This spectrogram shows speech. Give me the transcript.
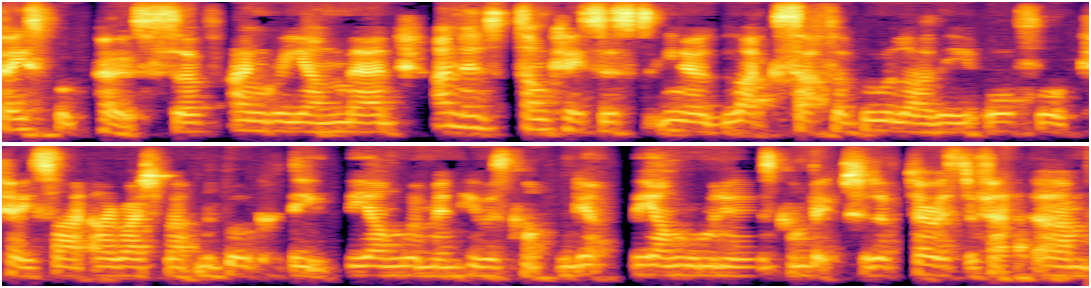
Facebook posts of angry young men, and in some cases, you know, like Safaa Boular, the awful case I, I write about in the book, the, the young woman who was con- the young woman who was convicted of terrorist um,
